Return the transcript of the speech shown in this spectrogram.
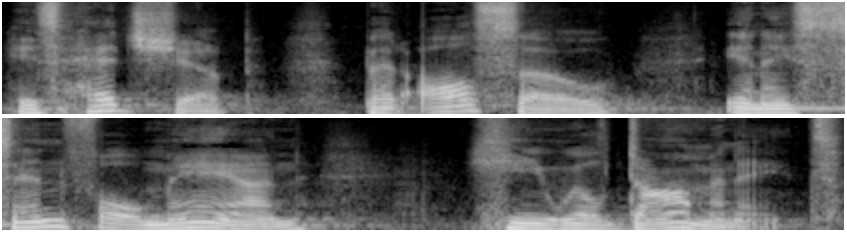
his headship, but also, in a sinful man, he will dominate.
